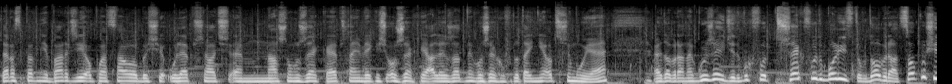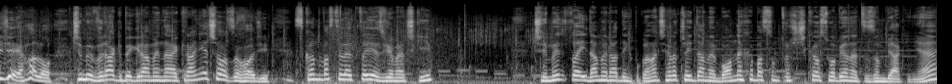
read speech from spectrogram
Teraz pewnie bardziej opłacałoby się ulepszać em, naszą rzekę, przynajmniej jakieś orzechy, ale żadnych orzechów tutaj nie otrzymuję. E, dobra, na górze idzie dwóch, fut, trzech futbolistów. Dobra, co tu się dzieje? Halo, czy my w rugby gramy na ekranie, czy o co chodzi? Skąd was tyle tutaj jest, ziomeczki? Czy my tutaj damy radę ich pokonać? Raczej damy, bo one chyba są troszeczkę osłabione, te zombiaki, nie?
